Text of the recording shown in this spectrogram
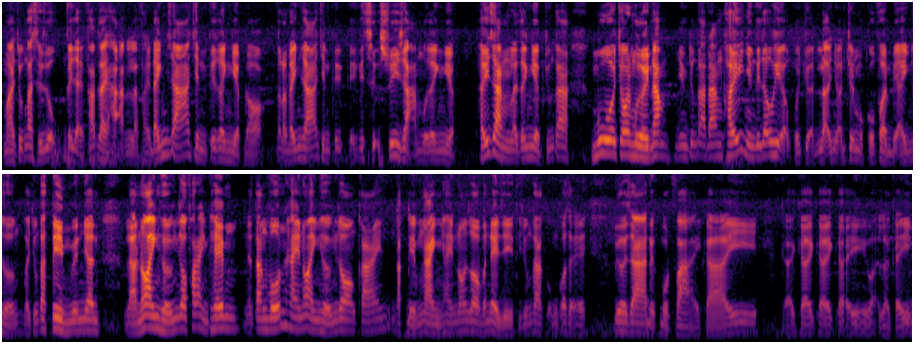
Mà chúng ta sử dụng cái giải pháp dài hạn là phải đánh giá trên cái doanh nghiệp đó tức là đánh giá trên cái cái, cái sự suy giảm của doanh nghiệp. Thấy rằng là doanh nghiệp chúng ta mua cho 10 năm nhưng chúng ta đang thấy những cái dấu hiệu của chuyện lợi nhuận trên một cổ phần bị ảnh hưởng và chúng ta tìm nguyên nhân là nó ảnh hưởng do phát hành thêm tăng vốn hay nó ảnh hưởng do cái đặc điểm ngành hay nó do vấn đề gì thì chúng ta cũng có thể đưa ra được một vài cái cái cái cái cái, gọi là cái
